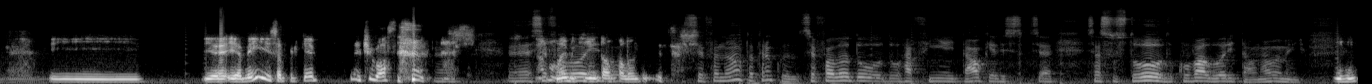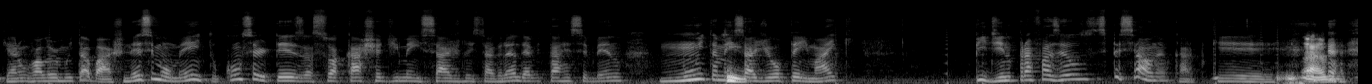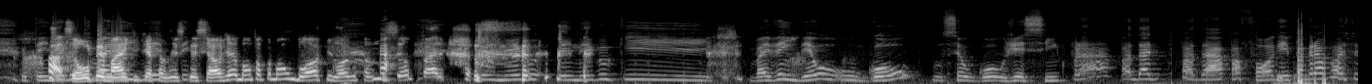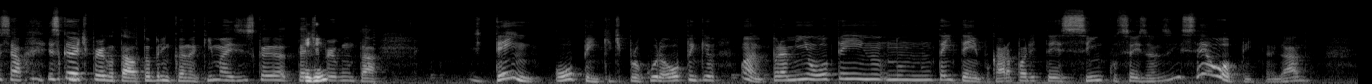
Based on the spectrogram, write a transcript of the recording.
E, e, é, e é bem isso, é porque a gente gosta. É. É, você não falou lembro quem estava falando. Você falou, não, tá tranquilo. Você falou do, do Rafinha e tal, que ele se, se assustou com o valor e tal, novamente. Uhum. Que era um valor muito abaixo. Nesse momento, com certeza, a sua caixa de mensagem do Instagram deve estar tá recebendo muita mensagem Sim. de Open Mic pedindo para fazer os especial, né, cara? Porque. Ah, ah se o Open Mic quer fazer tem... especial, já é bom para tomar um bloco logo para não ser otário. tem, nego, tem nego que vai vender o, o Gol, o seu Gol G5, pra, pra dar pra dar pra Fog aí, pra gravar o especial. Isso que eu ia te perguntar, eu tô brincando aqui, mas isso que eu ia até uhum. te perguntar tem Open que te procura, Open que. Mano, pra mim, Open não, não, não tem tempo. O cara pode ter 5, 6 anos e ser Open, tá ligado?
